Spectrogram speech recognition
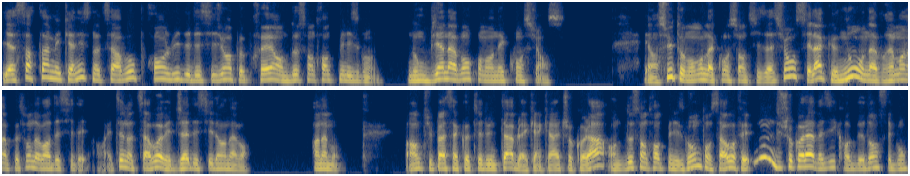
y a certains mécanismes, notre cerveau prend lui des décisions à peu près en 230 millisecondes, donc bien avant qu'on en ait conscience. Et ensuite, au moment de la conscientisation, c'est là que nous, on a vraiment l'impression d'avoir décidé. En réalité, notre cerveau avait déjà décidé en avant, en amont. Par exemple, tu passes à côté d'une table avec un carré de chocolat, en 230 millisecondes, ton cerveau fait hum, du chocolat, vas-y, croque dedans, c'est bon.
